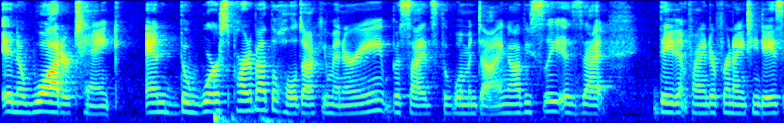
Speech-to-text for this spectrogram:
in a water tank and the worst part about the whole documentary besides the woman dying obviously is that they didn't find her for 19 days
